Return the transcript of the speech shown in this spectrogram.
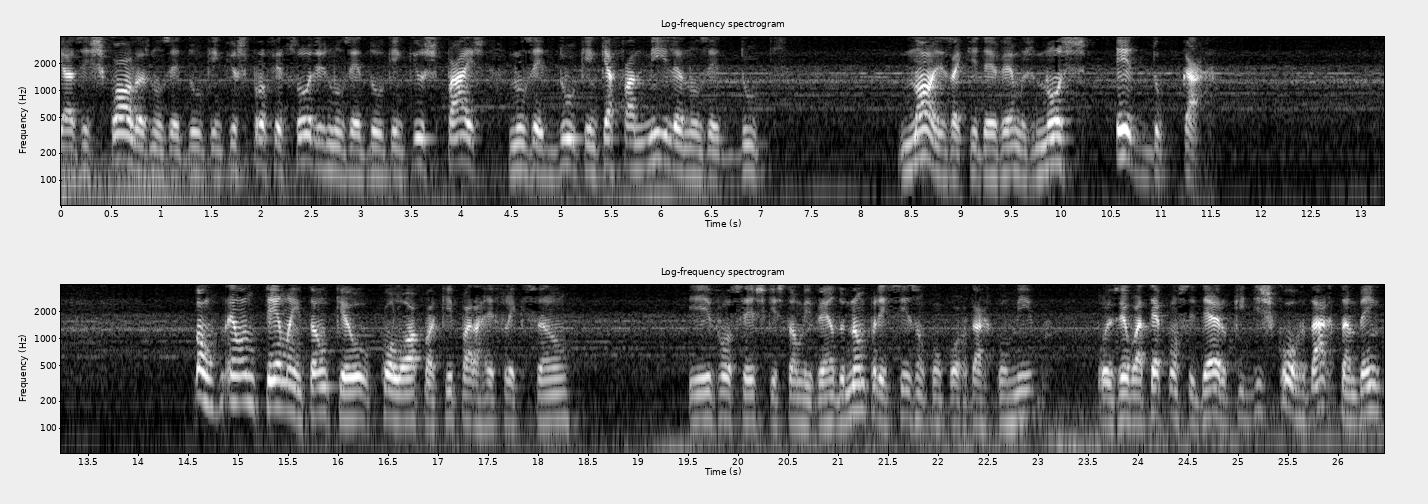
que as escolas nos eduquem, que os professores nos eduquem, que os pais nos eduquem, que a família nos eduque. Nós aqui devemos nos educar. Bom, é um tema então que eu coloco aqui para reflexão e vocês que estão me vendo não precisam concordar comigo, pois eu até considero que discordar também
